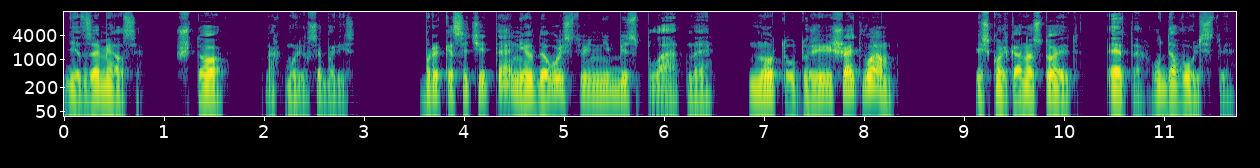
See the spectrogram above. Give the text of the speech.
Дед замялся. Что? — нахмурился Борис. Бракосочетание удовольствие не бесплатное. Но тут уже решать вам. И сколько оно стоит? Это удовольствие.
